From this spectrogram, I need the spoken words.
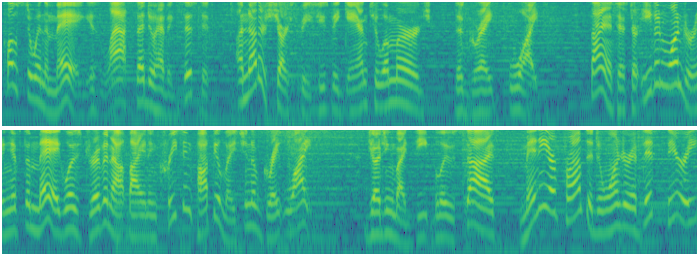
Close to when the Meg is last said to have existed, another shark species began to emerge the great white. Scientists are even wondering if the Meg was driven out by an increasing population of great whites. Judging by Deep Blue's size, many are prompted to wonder if this theory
